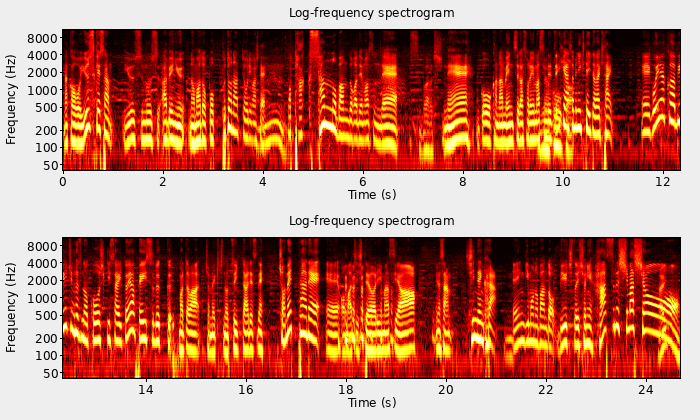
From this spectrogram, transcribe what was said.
中尾祐介さんユースムースアベニューノマドポップとなっておりまして、うん。もうたくさんのバンドが出ますんで素晴らしい。ねえ豪華なメンツが揃いますんでぜひ遊びに来ていただきたい、えーご予約はビューティフルズの公式サイトやフェイスブックまたはチョメ吉のツイッターですね。チョメッターで、えーお待ちしておりますよ。皆さん新年からうん。縁起物バンドビューチと一緒にハッスルしましょう、は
